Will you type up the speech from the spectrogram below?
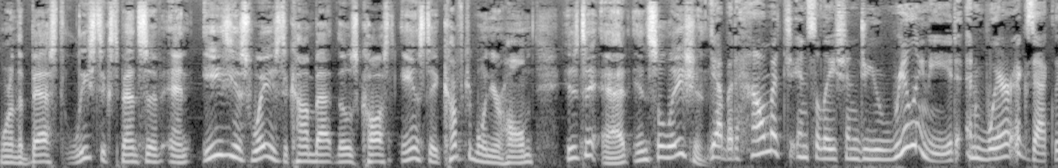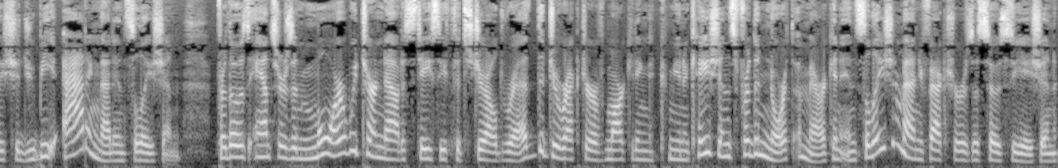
One of the best, least expensive, and easiest ways to combat those costs and stay comfortable in your home is to add insulation. Yeah, but how much insulation do you really need, and where exactly should you be adding that insulation? For those answers and more, we turn now to Stacy Fitzgerald Redd, the Director of Marketing and Communications for the North American Insulation Manufacturers Association.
